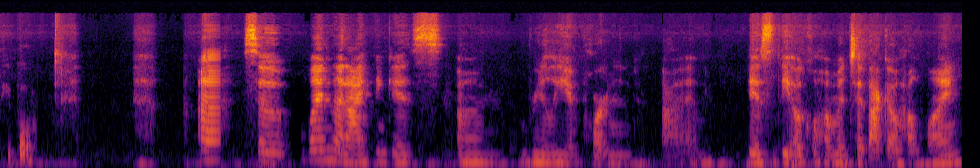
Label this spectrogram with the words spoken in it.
people? Uh, so one that I think is um, really important um, is the Oklahoma Tobacco Helpline.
